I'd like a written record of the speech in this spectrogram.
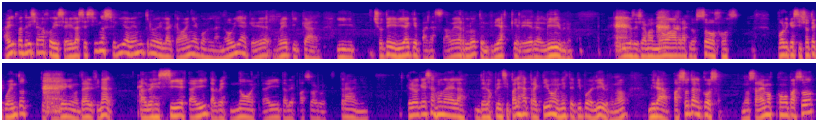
Ahí Patricia abajo dice, el asesino seguía dentro de la cabaña con la novia, quedé repicada. Y yo te diría que para saberlo tendrías que leer el libro. El libro se llama No abras los ojos, porque si yo te cuento, te tendría que encontrar el final. Tal vez sí está ahí, tal vez no está ahí, tal vez pasó algo extraño. Creo que ese es uno de, de los principales atractivos en este tipo de libro, ¿no? Mira, pasó tal cosa, no sabemos cómo pasó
